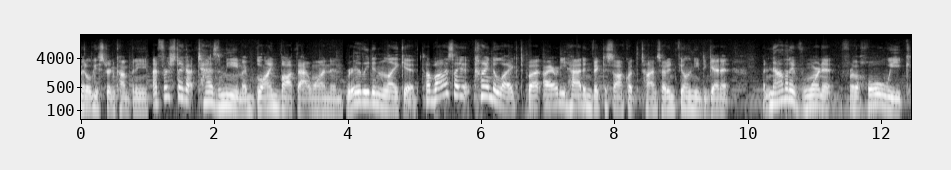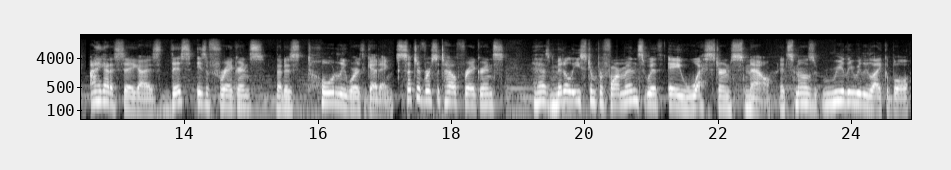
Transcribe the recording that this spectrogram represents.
Middle Eastern company. At first I got Tasmeem, I blind bought that one and really didn't like it. Hawas I kinda liked, but I already had Invictus Aqua at the time so I didn't feel a need to get it. But now that I've worn it for the whole week, I gotta say guys, this is a fragrance that is totally worth getting. Such a versatile fragrance, it has Middle Eastern performance with a Western smell. It smells really, really likable,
